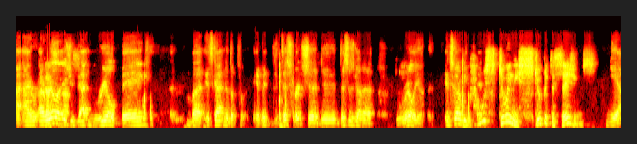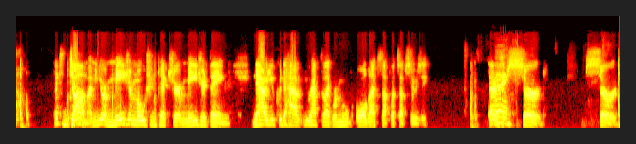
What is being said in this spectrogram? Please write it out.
I, I, I realize nuts. you've gotten real big, but it's gotten to the p- if it if this hurts you, dude. This is gonna really. It's gonna be. Who's doing these stupid decisions? Yeah. That's dumb. I mean, you're a major motion picture, major thing. Now you could have you have to like remove all that stuff. What's up, Susie? That is Hi. absurd. Absurd.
